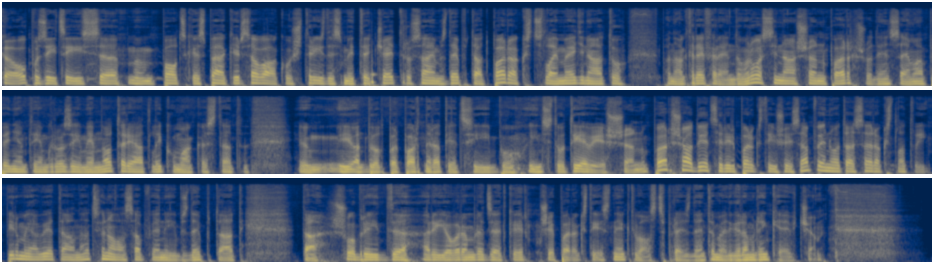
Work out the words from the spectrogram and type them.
ka opozīcijas um, politiskie spēki ir savākuši 34 saimnes deputātu parakstus, lai mēģinātu panākt referendumu rosināšanu par šodien saimā pieņemtiem grozījumiem notariāta likumā, kas tātad atbild par partnerattiecību institūtu ieviešanu. Par šādu ieceru ir parakstījušies apvienotā saraksta Latvija pirmajā vietā Nacionālās apvienības deputāti. Tā šobrīd arī jau varam redzēt, ka ir šie paraksti iesniegti valsts prezidentam Edgaram Rinkēvičam.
